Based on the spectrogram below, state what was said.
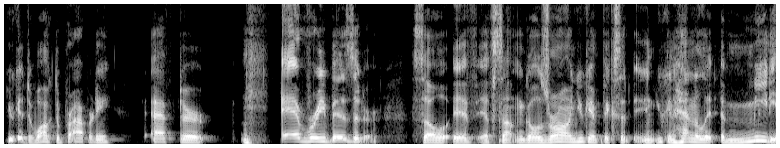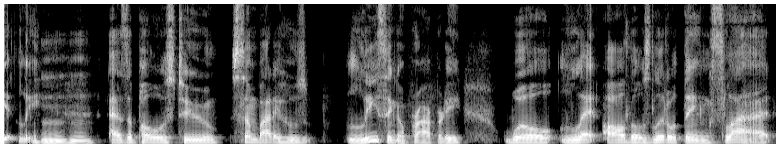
you get to walk the property after every visitor so if if something goes wrong you can fix it and you can handle it immediately as opposed to somebody who's leasing a property will let all those little things slide,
